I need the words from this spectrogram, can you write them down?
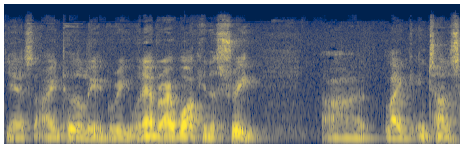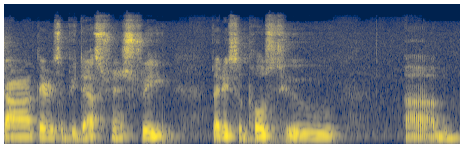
yes, I totally agree. Whenever I walk in the street, uh, like in Changsha, there is a pedestrian street that is supposed to, um,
